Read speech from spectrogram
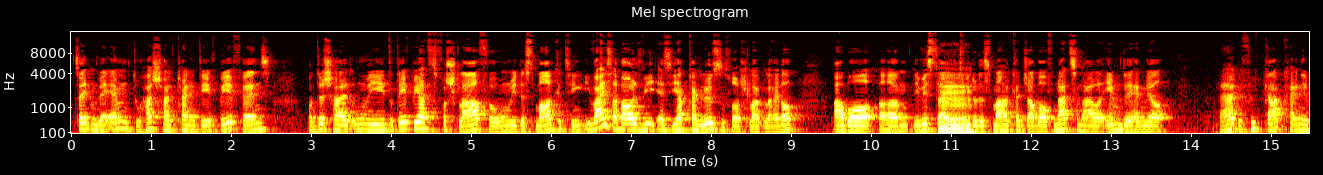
seit dem WM, du hast halt keine DFB-Fans und das ist halt irgendwie, der DFB hat es verschlafen, irgendwie das Marketing. Ich weiß aber auch, wie, also ich habe keinen Lösungsvorschlag leider, aber ähm, ihr wisst eigentlich, mhm. wie du das machen kannst, aber auf nationaler Ebene haben wir ja, gefühlt gar keine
